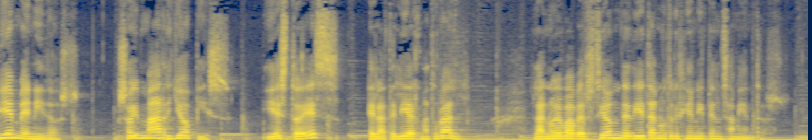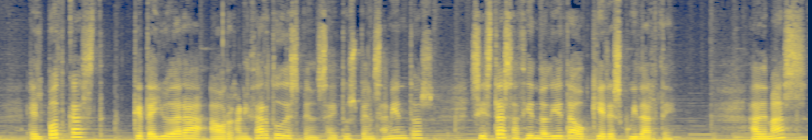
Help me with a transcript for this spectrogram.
Bienvenidos, soy Mar Llopis y esto es El Atelier Natural, la nueva versión de Dieta, Nutrición y Pensamientos, el podcast que te ayudará a organizar tu despensa y tus pensamientos si estás haciendo dieta o quieres cuidarte. Además,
